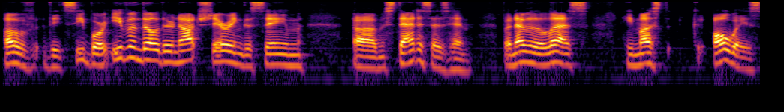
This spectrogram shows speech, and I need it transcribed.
of the tzibor, even though they're not sharing the same um, status as him. But nevertheless, he must always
